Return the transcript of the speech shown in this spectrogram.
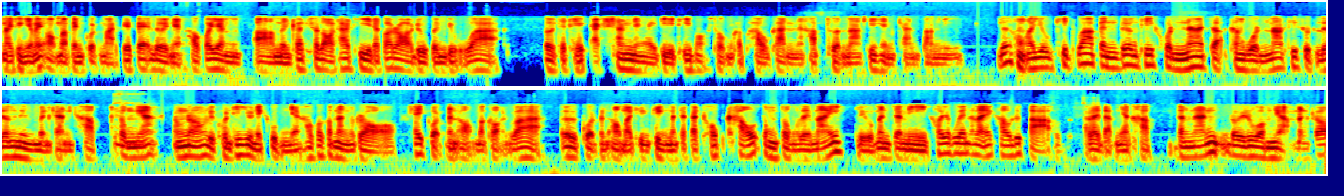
หมายถึงยังไม่ออกมาเป็นกฎหมายเป๊ะ ๆ เลยเนี่ยเขาก็ยังเหมือนกับชะลอท่าทีแล้วก็รอดูกันอยู่ว่าเออจะ take action ยังไงดีที่เหมาะสมกับเขากันนะครับ ส่วนมากที่เห็นกันตอนนี้ เรื่องของอายุคิดว่าเป็นเรื่องที่คนน่าจะกังวลมากที่สุดเรื่องหนึ่งเหมือนกันครับ ตรงเนี้ยน้องๆ หรือคนที่อยู่ในกลุ่มเนี้ยเขาก็กำลังรอให้กฎมันออกมาก่อนว่าเออกฎมันออกมาจริง ๆ มันจะกระทบเขาตรงๆเลยไหมหรือมันจะมีข้อยกเว้นอะไรให้เขาหรือเปล่าอะไรแบบเนี้ยครับ ดังนั้นโดยรวมเนี่ยมันก็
